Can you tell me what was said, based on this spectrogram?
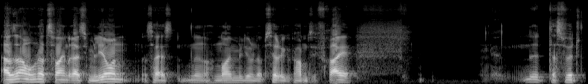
Also sagen wir 132 Millionen, das heißt, nur noch 9 Millionen Salary haben sie frei. Das wird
